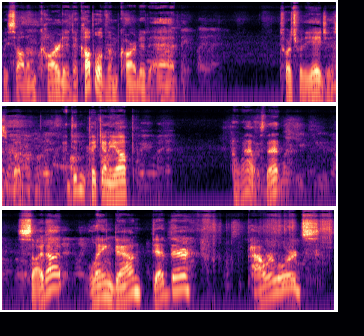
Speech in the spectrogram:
We saw them carded, a couple of them carded at Toys for the Ages, but I didn't pick any up. Oh wow, is that Psyduck laying down, dead there? Power Lords?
